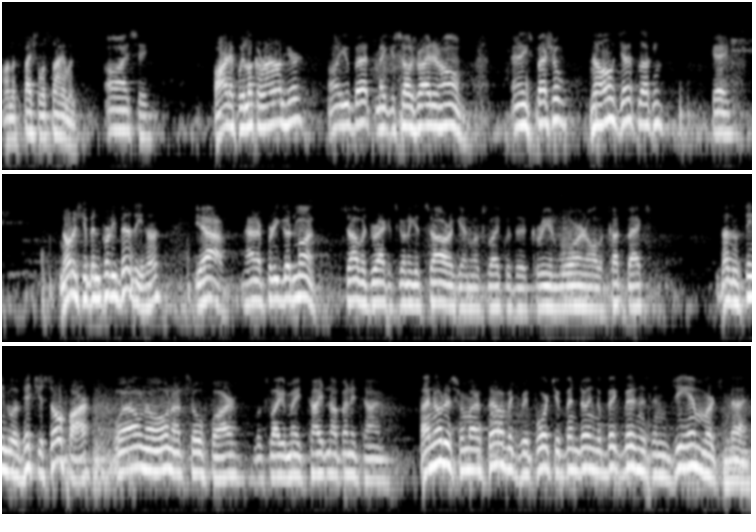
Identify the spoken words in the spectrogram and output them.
on a special assignment. Oh, I see. All right, if we look around here? Oh, you bet. Make yourselves right at home. Anything special? No, just looking. Okay. Notice you've been pretty busy, huh? Yeah, had a pretty good month. Salvage racket's going to get sour again, looks like, with the Korean War and all the cutbacks. Doesn't seem to have hit you so far. Well, no, not so far. Looks like it may tighten up any time. I noticed from our salvage report you've been doing a big business in GM merchandise.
